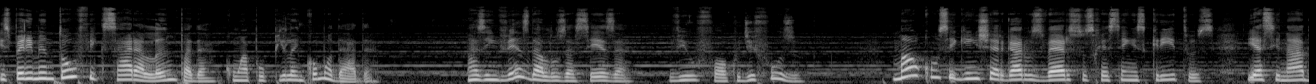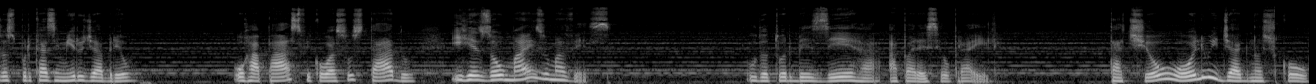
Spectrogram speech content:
Experimentou fixar a lâmpada com a pupila incomodada, mas em vez da luz acesa, viu o foco difuso. Mal conseguia enxergar os versos recém-escritos e assinados por Casimiro de Abreu. O rapaz ficou assustado e rezou mais uma vez. O doutor Bezerra apareceu para ele. Tateou o olho e diagnosticou.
